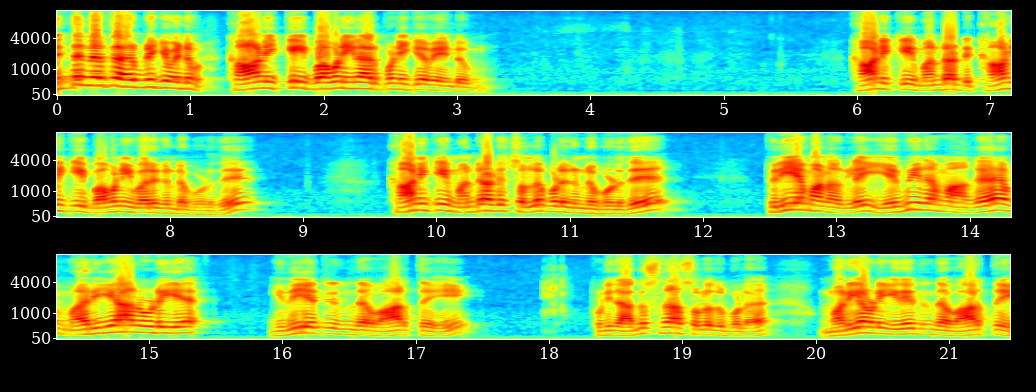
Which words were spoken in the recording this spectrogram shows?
எந்த நேரத்தில் அர்ப்பணிக்க வேண்டும்? காணிக்கை பவனியில் அர்ப்பணிக்க வேண்டும். காணிக்கை மன்றாட்டு காணிக்கை பவனி வருகின்ற பொழுது காணிக்கை மன்றாட்டு சொல்லப்படுகின்ற பொழுது பிரியமானவர்களை எவ்விதமாக மரியாளுடைய இதயத்தில் இருந்த வார்த்தை புனித அகஸ்னா சொல்வது போல மரியாளுடைய இதயத்தில் இருந்த வார்த்தை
